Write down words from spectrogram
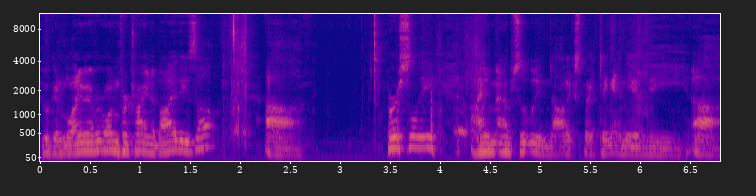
who can blame everyone for trying to buy these up? Uh, Personally, I am absolutely not expecting any of the, uh,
